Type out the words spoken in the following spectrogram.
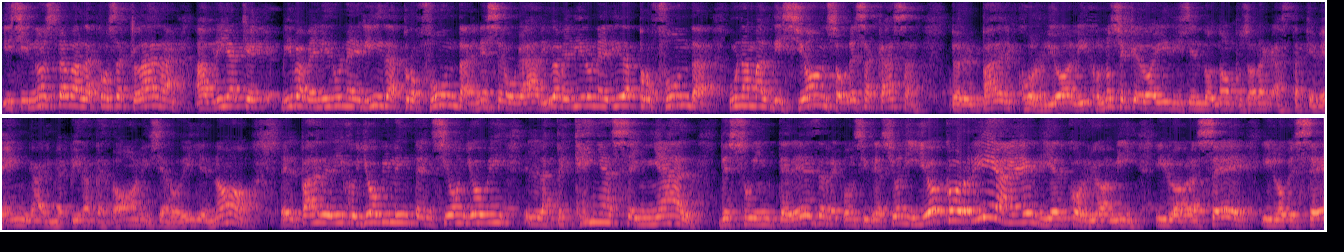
Y si no estaba la cosa clara, habría que, iba a venir una herida profunda en ese hogar, iba a venir una herida profunda, una maldición sobre esa casa. Pero el padre corrió al hijo, no se quedó ahí diciendo, no, pues ahora hasta que venga y me pida perdón y se arrodille. No, el padre dijo, yo vi la intención, yo vi la pequeña señal de su interés de reconciliación y yo corrí a él y él corrió a mí y lo abracé y lo besé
